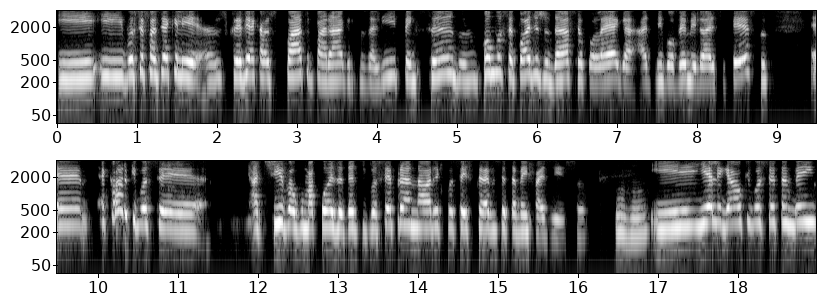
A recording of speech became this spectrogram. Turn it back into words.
E, e, você fazer aquele, escrever aquelas quatro parágrafos ali, pensando como você pode ajudar seu colega a desenvolver melhor esse texto, é, é claro que você ativa alguma coisa dentro de você para na hora que você escreve você também faz isso. Uhum. E, e, é legal que você também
